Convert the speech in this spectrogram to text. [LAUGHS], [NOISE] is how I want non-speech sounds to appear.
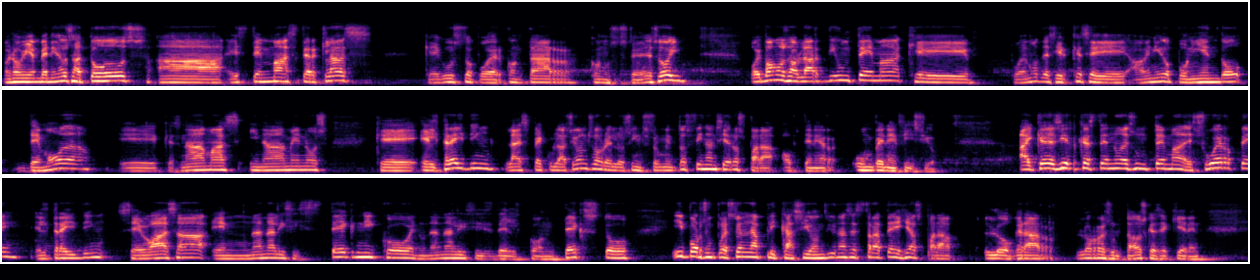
Bueno, bienvenidos a todos a este masterclass. Qué gusto poder contar con ustedes hoy. Hoy vamos a hablar de un tema que podemos decir que se ha venido poniendo de moda, eh, que es nada más y nada menos que el trading, la especulación sobre los instrumentos financieros para obtener un beneficio. Hay que decir que este no es un tema de suerte, el trading se basa en un análisis técnico, en un análisis del contexto y por supuesto en la aplicación de unas estrategias para lograr los resultados que se quieren.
